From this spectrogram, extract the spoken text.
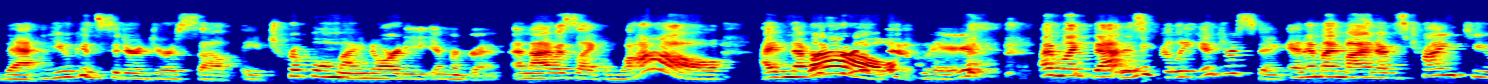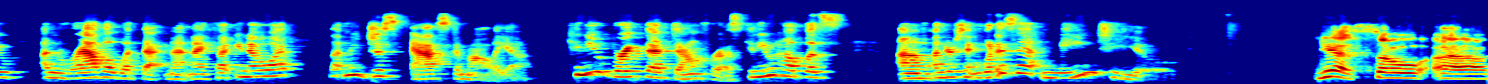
that you considered yourself a triple minority immigrant. And I was like, wow, I've never wow. heard it that way. I'm like, that is really interesting. And in my mind, I was trying to unravel what that meant. And I thought, you know what? Let me just ask Amalia. Can you break that down for us? Can you help us um, understand what does that mean to you? Yes, so uh,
